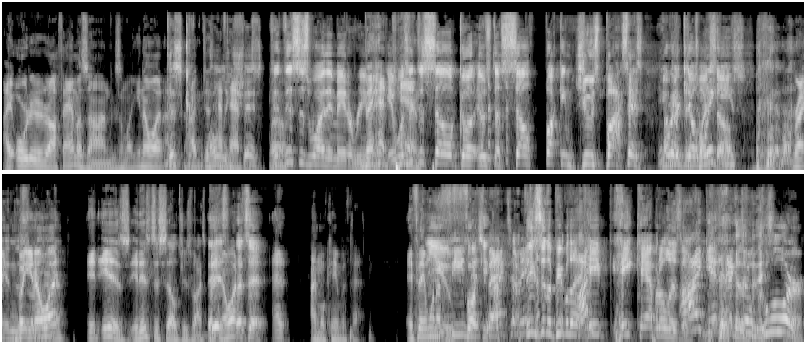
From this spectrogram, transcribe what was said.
I ordered it off Amazon because I'm like, you know what, This I, I co- just have holy to have shit. this. Th- This is why they made a remake. had it wasn't cans. to sell go. It was to sell fucking juice boxes. You I'm gonna kill myself. Right, in the but you know refrigerator. what? It is. It is to sell juice box. But It you is. know what? That's it. And I'm okay with that. If they want to feed this fucking- back to me, These are the people that I- hate hate capitalism. I get Ecto Cooler.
